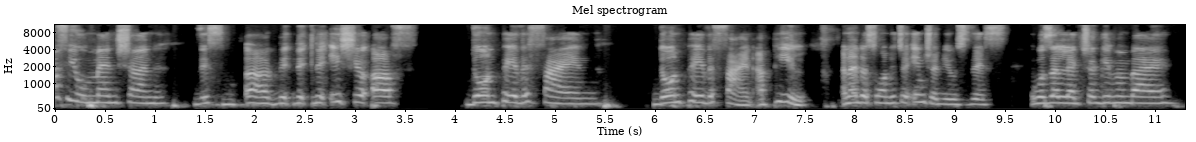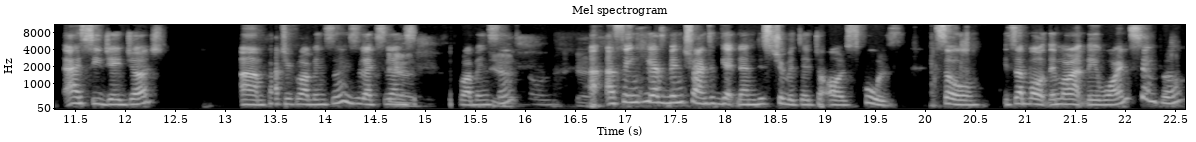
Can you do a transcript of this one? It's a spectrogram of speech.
As you mentioned this, uh, the, the, the issue of don't pay the fine, don't pay the fine, appeal. And I just wanted to introduce this. It was a lecture given by ICJ judge, um, Patrick Robinson, His Excellency yes. Robinson. Yes. Yes. I, I, think he has been trying to get them distributed to all schools. So it's about the Morant Bay War in simple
